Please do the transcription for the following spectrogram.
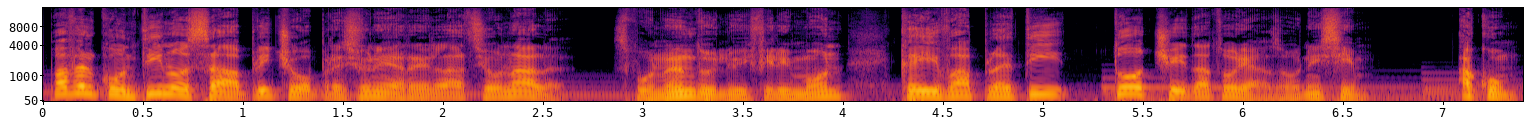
Pavel continuă să aplice o presiune relațională, spunându-i lui Filimon că îi va plăti tot ce îi datorează Onisim. Acum,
